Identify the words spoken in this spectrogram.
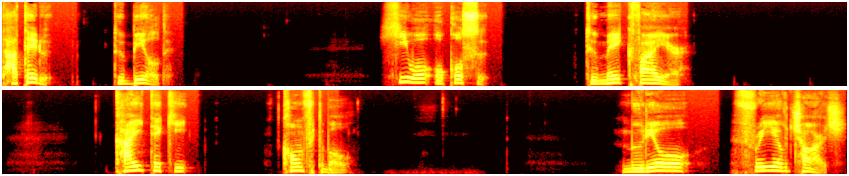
立てる to build 火を起こす to make fire 快適 comfortable 無料 free of charge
